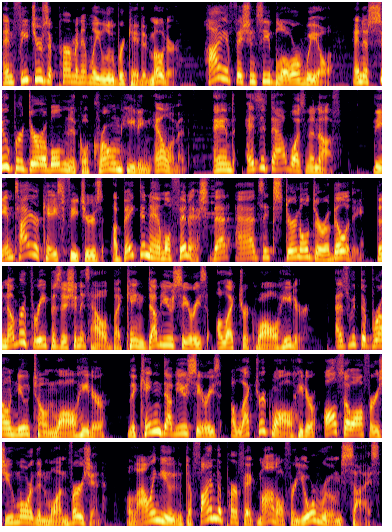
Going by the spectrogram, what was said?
and features a permanently lubricated motor, high-efficiency blower wheel, and a super durable nickel chrome heating element. And as if that wasn't enough, the entire case features a baked enamel finish that adds external durability. The number 3 position is held by King W Series electric wall heater. As with the Broan NuTone wall heater, the King W Series electric wall heater also offers you more than one version allowing you to find the perfect model for your room's size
